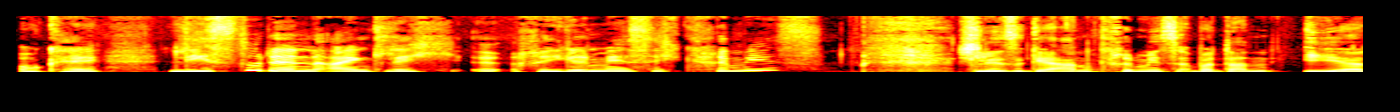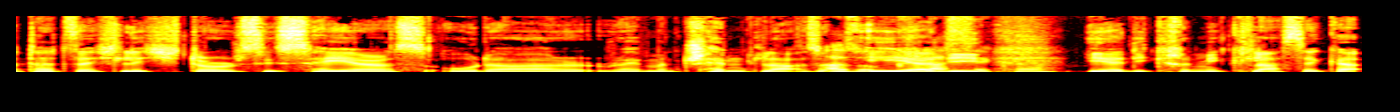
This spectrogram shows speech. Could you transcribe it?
Okay. Liest du denn eigentlich äh, regelmäßig Krimis? Ich lese gern Krimis, aber dann eher tatsächlich Dorothy Sayers oder Raymond Chandler, also, also eher, die, eher die Krimi-Klassiker.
